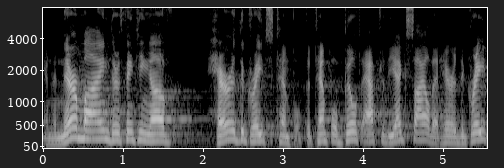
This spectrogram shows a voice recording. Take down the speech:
And in their mind, they're thinking of Herod the Great's temple, the temple built after the exile that Herod the Great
